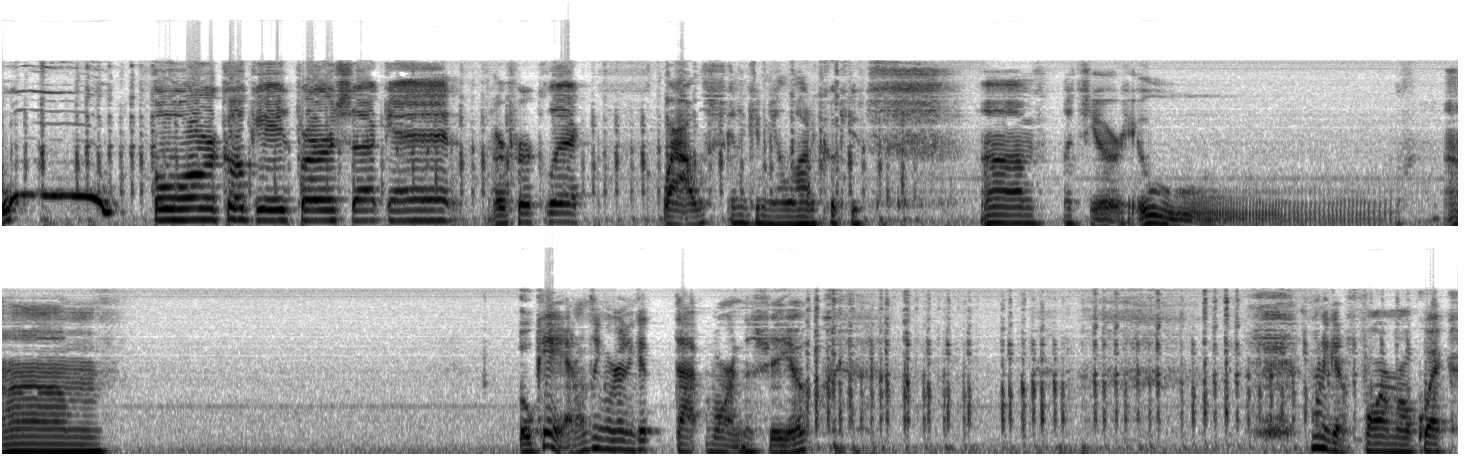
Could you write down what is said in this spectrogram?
Ooh! Four cookies per second, or per click. Wow, this is gonna give me a lot of cookies. Um, let's see over here. Ooh. Um. Okay, I don't think we're gonna get that far in this video. I want to get a farm real quick.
